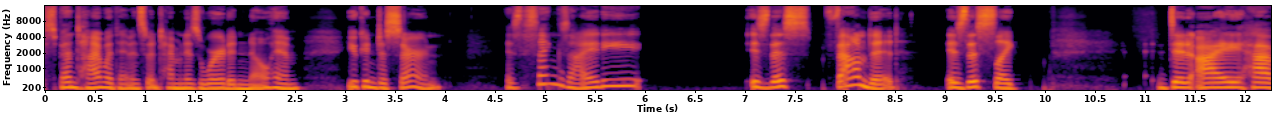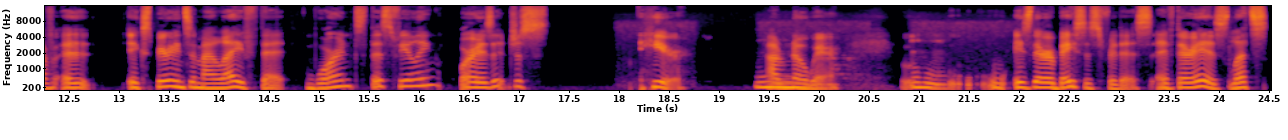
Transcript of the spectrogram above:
spend time with Him and spend time in His Word and know Him, you can discern is this anxiety? Is this founded? Is this like, did I have a experience in my life that warrants this feeling? Or is it just here mm. out of mm. nowhere? Mm-hmm. Is there a basis for this? If there is, let's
